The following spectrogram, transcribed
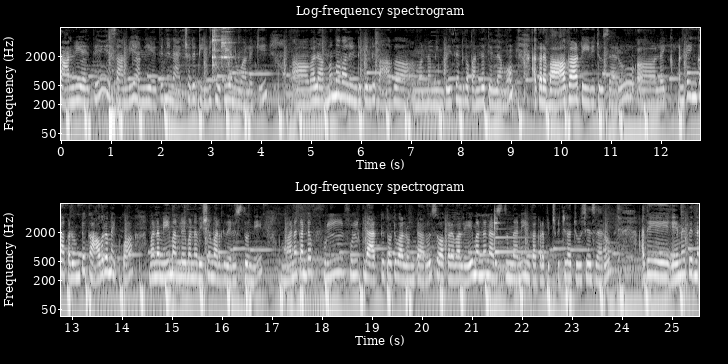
సాన్వి అయితే సాన్వి అన్వి అయితే నేను యాక్చువల్లీ టీవీ చూపియను వాళ్ళకి. వాళ్ళ అమ్మమ్మ వాళ్ళ ఇంటికి వెళ్ళి బాగా మొన్న మేము రీసెంట్గా పండుగకి వెళ్ళాము అక్కడ బాగా టీవీ చూశారు. లైక్ అంటే ఇంకా అక్కడ ఉంటే కావరం ఎక్కువ. మనం ఏమనలేమన్న విషయం వాళ్ళకి తెలుస్తుంది. మనకంటే ఫుల్ ఫుల్ క్లారిటీ తోటి వాళ్ళు ఉంటారు. సో అక్కడ వాళ్ళు ఏమన్నా నడుస్తుందని ఇంకా అక్కడ పిచ్చి పిచ్చిగా చూసేశారు. అది ఏమైపోయింది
